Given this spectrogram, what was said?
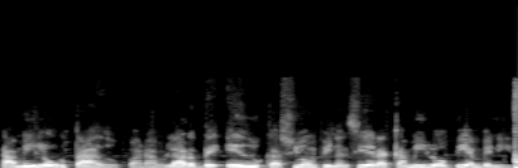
Camilo Hurtado para hablar de educación financiera. Camilo, bienvenido.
